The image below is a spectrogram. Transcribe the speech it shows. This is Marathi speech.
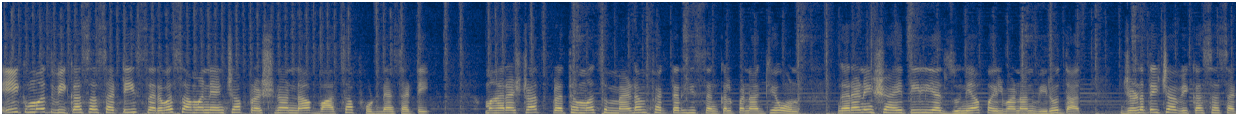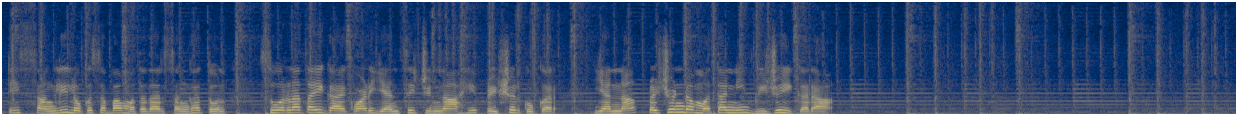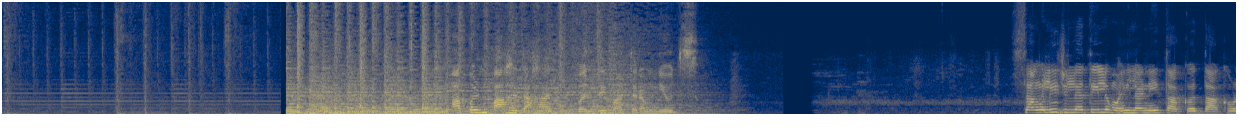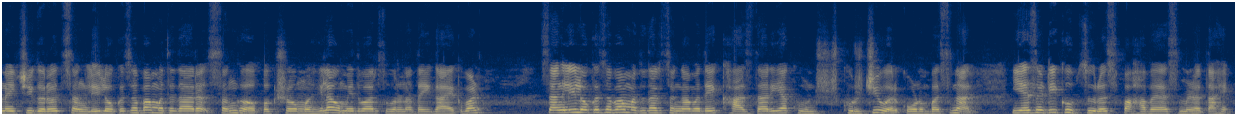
एकमत विकासासाठी सर्वसामान्यांच्या प्रश्नांना वाचा फोडण्यासाठी. महाराष्ट्रात प्रथमच मॅडम फॅक्टर ही संकल्पना घेऊन घराणेशाहीतील या जुन्या पैलवानांविरोधात जनतेच्या विकासासाठी सांगली लोकसभा मतदारसंघातून सुवर्णाताई गायकवाड यांचे चिन्ह आहे प्रेशर कुकर. यांना प्रचंड मतांनी विजयी करा. आपण पाहत आहात वंदे मातरम न्यूज. सांगली जिल्ह्यातील महिलांनी ताकद दाखवण्याची गरज सांगली लोकसभा मतदारसंघ पक्ष महिला उमेदवार सुवर्णाताई गायकवाड. सांगली लोकसभा मतदारसंघामध्ये खासदार या खुर्चीवर कोण बसणार यासाठी खूप चुरस पाहावयास मिळत आहे.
